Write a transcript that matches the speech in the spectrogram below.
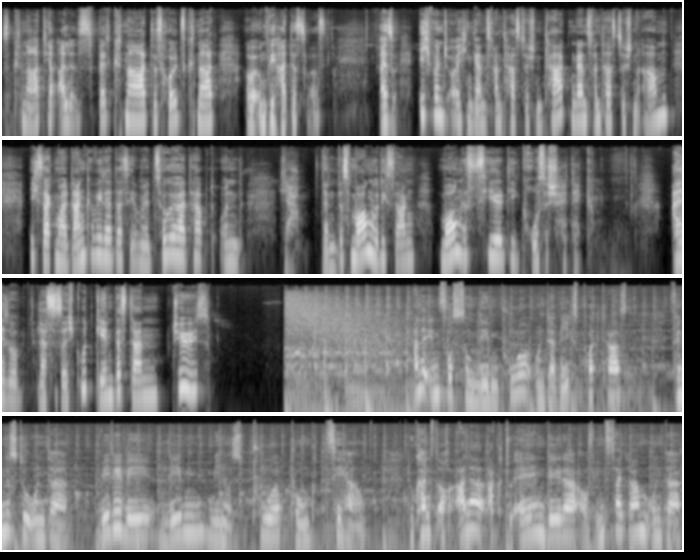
es knarrt ja alles, Bett knarrt, das Holz knarrt, aber irgendwie hat es was. Also, ich wünsche euch einen ganz fantastischen Tag, einen ganz fantastischen Abend. Ich sag mal danke wieder, dass ihr mir zugehört habt und ja, dann bis morgen würde ich sagen, morgen ist Ziel die große Scheideck. Also lasst es euch gut gehen. Bis dann. Tschüss. Alle Infos zum Leben pur unterwegs Podcast findest du unter www.leben-pur.ch. Du kannst auch alle aktuellen Bilder auf Instagram unter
